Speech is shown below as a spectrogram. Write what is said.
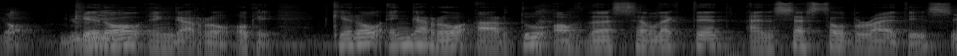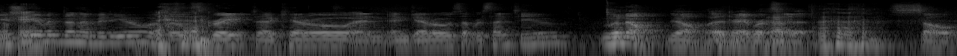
yep. Querol and Garro. Okay. Querol and Garro are two of the selected ancestral varieties. You okay? sure you haven't done a video of those great uh, Quero and, and Geros that were sent to you? No, no, no. I Okay, never had that's that. So,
